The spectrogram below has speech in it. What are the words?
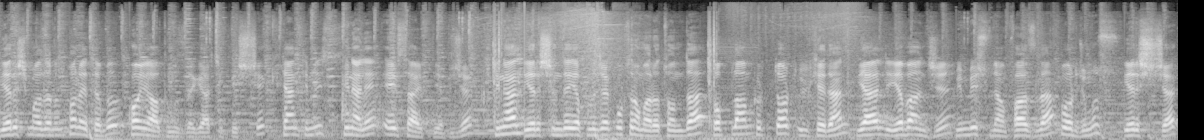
yarışmaların son etabı Konyaaltı'mızda gerçekleşecek. Kentimiz finale ev sahipliği yapacak. Final yarışında yapılacak ultra maratonda toplam 44 ülkeden yerli, yabancı 1500'den fazla sporcumuz yarışacak.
